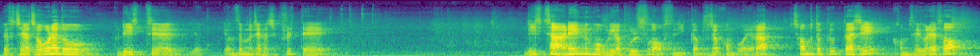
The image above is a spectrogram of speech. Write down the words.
그래서 제가 저번에도 그 리스트 연습 문제 같이 풀 때 리스트 안에 있는 거 우리가 볼 수가 없으니까 무조건 뭐 해라? 처음부터 끝까지 검색을 해서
